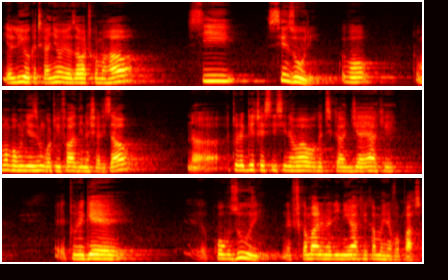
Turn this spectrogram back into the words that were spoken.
yaliyo katika nyoyo za watu kama hawa si si nzuri. Kwa hivyo tumomba Mwenyezi Mungu atuhifadhi na shari zao na turegeshe sisi na wao katika njia yake. E, turegee kwa uzuri na tushikamane na dini yake kama inavyopasa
